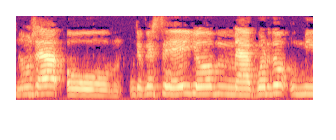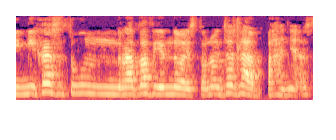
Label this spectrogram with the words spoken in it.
¿no? O sea, o yo qué sé, yo me acuerdo, mi, hija estuvo un rato haciendo esto, ¿no? Entonces la bañas,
